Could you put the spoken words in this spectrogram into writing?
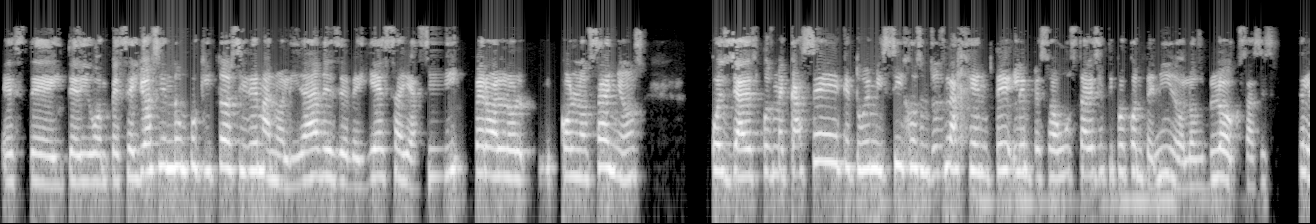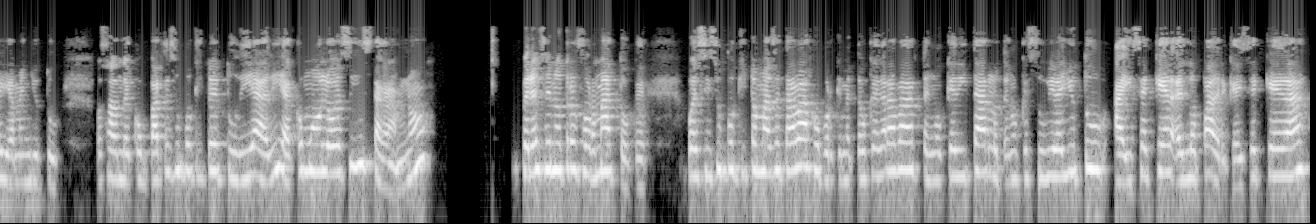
este, y te digo, empecé yo haciendo un poquito así de manualidades, de belleza y así, pero con los años, pues ya después me casé, que tuve mis hijos, entonces la gente le empezó a gustar ese tipo de contenido, los blogs, así se le llama en YouTube, o sea, donde compartes un poquito de tu día a día, como lo es Instagram, ¿no? Pero es en otro formato, que pues hice un poquito más de trabajo porque me tengo que grabar, tengo que editarlo, tengo que subir a YouTube, ahí se queda, es lo padre, que ahí se queda,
